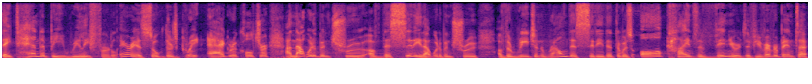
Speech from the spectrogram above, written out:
they tend to be really fertile areas. So, there's great agriculture. And that would have been true of this city. That would have been true of the region around this city, that there was all kinds of vineyards. If you've ever been to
